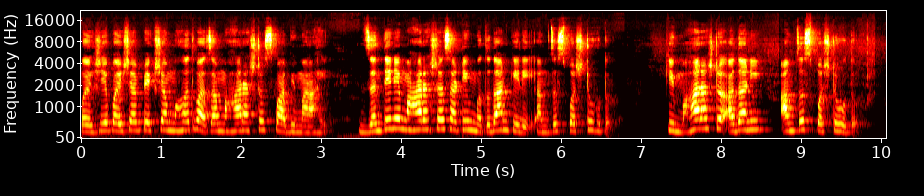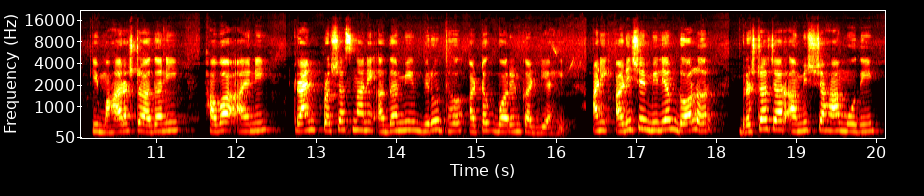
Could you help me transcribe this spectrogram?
पैसे पैशापेक्षा महत्त्वाचा महाराष्ट्र स्वाभिमान आहे. जनतेने महाराष्ट्रासाठी मतदान केले आमचं स्पष्ट होतं. की महाराष्ट्र अदानी आमचं स्पष्ट होतं. की महाराष्ट्र अदानी हवा आणि ट्रॅम्प प्रशासनाने अदानी विरुद्ध अटक वॉरंट काढली आहे. आणि अडीचशे मिलियन डॉलर भ्रष्टाचार अमित शहा मोदी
